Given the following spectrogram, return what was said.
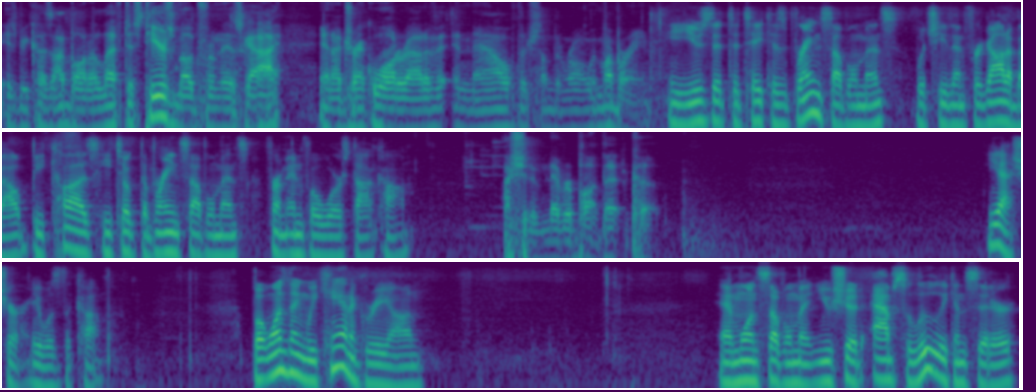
is because I bought a leftist tears mug from this guy and I drank water out of it, and now there's something wrong with my brain. He used it to take his brain supplements, which he then forgot about because he took the brain supplements from Infowars.com. I should have never bought that cup. Yeah, sure, it was the cup. But one thing we can agree on, and one supplement you should absolutely consider,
